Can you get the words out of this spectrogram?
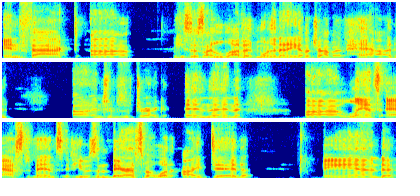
In fact, uh, he says, I love it more than any other job I've had uh, in terms of drag. And then uh, Lance asked Vince if he was embarrassed about what I did. And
